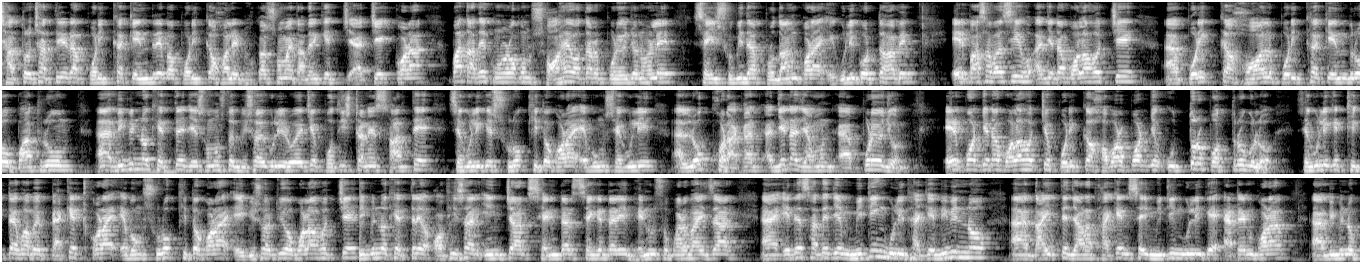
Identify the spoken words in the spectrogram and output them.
ছাত্রছাত্রীরা পরীক্ষা কেন্দ্রে বা পরীক্ষা হলে ঢোকার সময় তাদেরকে চেক করা বা তাদের কোনো রকম সহায়তার প্রয়োজন হলে সেই সুবিধা প্রদান করা, এগুলি করতে হবে। এর পাশাপাশি যেটা বলা হচ্ছে পরীক্ষা হল, পরীক্ষা কেন্দ্র, বাথরুম বিভিন্ন ক্ষেত্রে যে সমস্ত বিষয়গুলি রয়েছে প্রতিষ্ঠানের স্বার্থে সেগুলিকে সুরক্ষিত করা এবং সেগুলি লক্ষ্য রাখা, যেটা যেমন প্রয়োজন। এরপর যেটা বলা হচ্ছে, পরীক্ষা হওয়ার পর যে উত্তরপত্রগুলো, সেগুলিকে ঠিকঠাকভাবে প্যাকেট করা এবং সুরক্ষিত করা, এই বিষয়টিও বলা হচ্ছে। বিভিন্ন ক্ষেত্রে officer in charge, centre secretary venue supervisor এদের সাথে যে মিটিংগুলি থাকে, বিভিন্ন দায়িত্বে যারা থাকেন, সেই মিটিংগুলিকে অ্যাটেন্ড করা বিভিন্ন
